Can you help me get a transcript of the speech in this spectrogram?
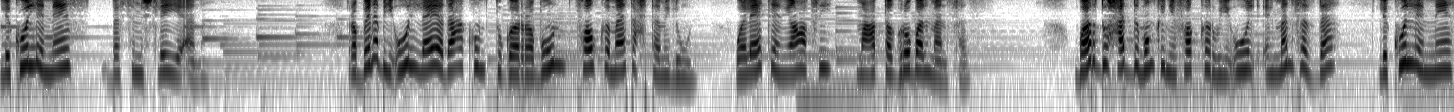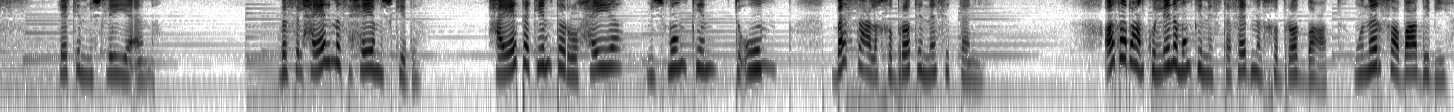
لكل الناس بس مش ليا أنا. ربنا بيقول لا يدعكم تجربون فوق ما تحتملون ولكن يعطي مع التجربة المنفذ. برضه حد ممكن يفكر ويقول المنفذ ده لكل الناس لكن مش ليا أنا. بس الحياة المسيحية مش كده. حياتك أنت الروحية مش ممكن تقوم بس على خبرات الناس التانية. آه طبعا كلنا ممكن نستفاد من خبرات بعض ونرفع بعض بيها.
